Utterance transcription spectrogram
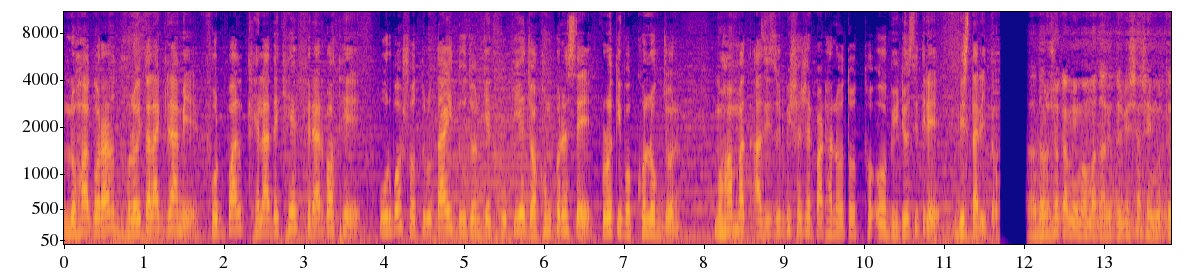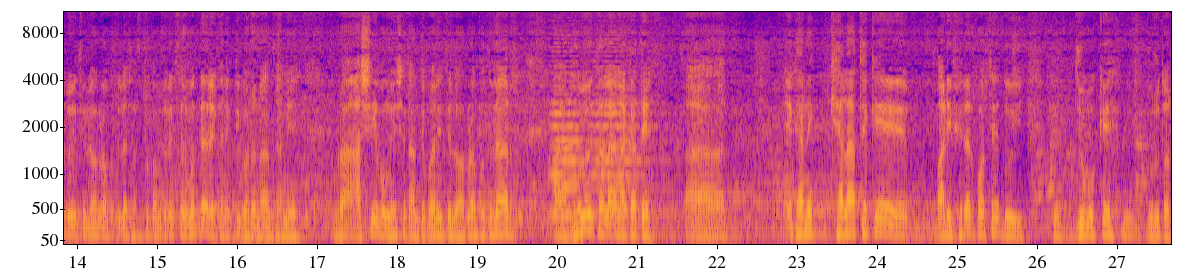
লোহাগড়ার ধলইতলা গ্রামে ফুটবল খেলা দেখে ফেরার পথে পূর্ব শত্রুতায় দুজনকে কুপিয়ে জখম করেছে প্রতিপক্ষ লোকজন। মোহাম্মদ আজিজুর বিশ্বাসের পাঠানো তথ্য ও ভিডিও চিত্রে বিস্তারিত। দর্শক আমি মোহাম্মদ আদিদুর বিশ্বাস। এই মুহূর্তে রয়েছি লোহাগড়া ফতুল্লা স্বাস্থ্য কমপ্লেক্সের মধ্যে আর এখানে একটি ঘটনা জানে আমরা আসি এবং এসে জানতে পারি যে আহ, ধলইতলা এলাকাতে এখানে খেলা থেকে বাড়ি ফেরার পথে দুই যুবককে গুরুতর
